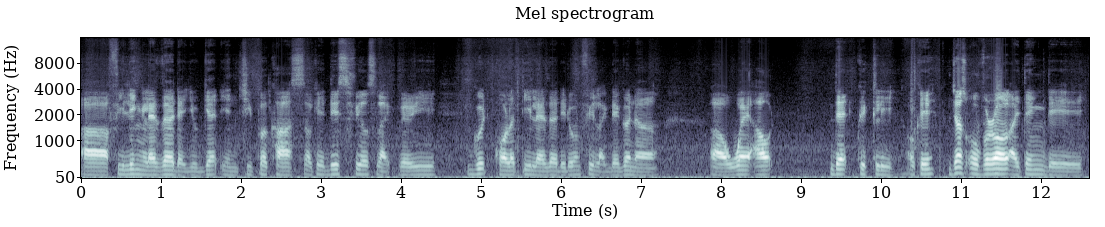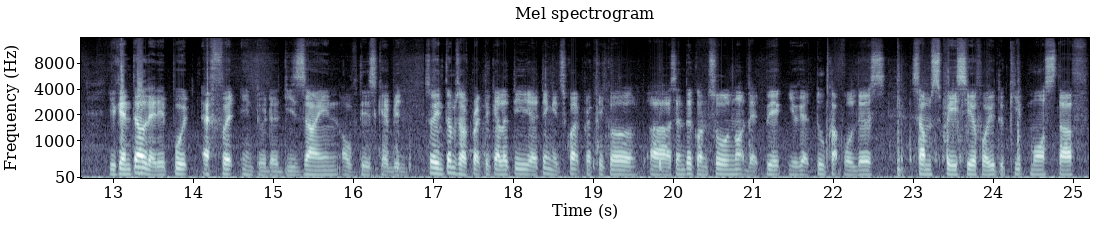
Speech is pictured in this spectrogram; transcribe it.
uh, feeling leather that you get in cheaper cars. Okay this feels like very good quality leather. They don't feel like they're gonna uh, wear out that quickly. Okay just overall I think they you can tell that they put effort into the design of this cabin. So in terms of practicality i think it's quite practical. Uh, center console not that big. You get two cup holders some space here for you to keep more stuff.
